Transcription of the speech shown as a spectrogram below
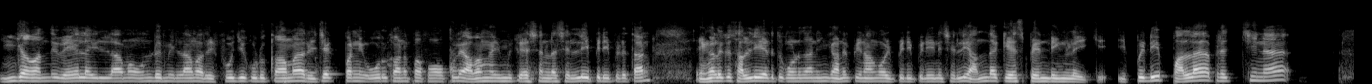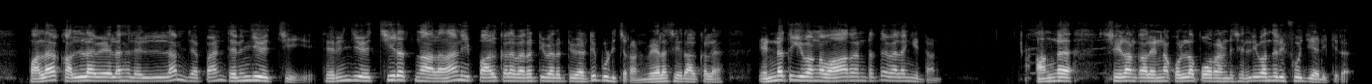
இங்கே வந்து வேலை இல்லாமல் ஒன்றும் இல்லாமல் ரிஃப்யூஜி கொடுக்காம ரிஜெக்ட் பண்ணி ஊருக்கு அனுப்ப போகக்குள்ளே அவங்க இமிக்ரேஷனில் சொல்லி இப்படி இப்படித்தான் எங்களுக்கு சல்லி எடுத்துக்கொண்டு தான் இங்கே அனுப்பினாங்க இப்படி இப்படின்னு சொல்லி அந்த கேஸ் பெண்டிங்கில் இக்கி. இப்படி பல பிரச்சனை பல கள்ள வேலைகள் எல்லாம் ஜப்பான் தெரிஞ்சு வச்சு தெரிஞ்சு வச்சிடறதுனால தான் இப்போ ஆட்களை விரட்டி விரட்டி விரட்டி பிடிச்சிடான் வேலை செய்கிறாக்களை என்னத்துக்கு இவங்க வாரன்றதை விளங்கிட்டான். அங்கே ஸ்ரீலங்காவில் என்ன கொல்ல போகிறான்னு சொல்லி வந்து ரிஃப்யூஜி அடிக்கிற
